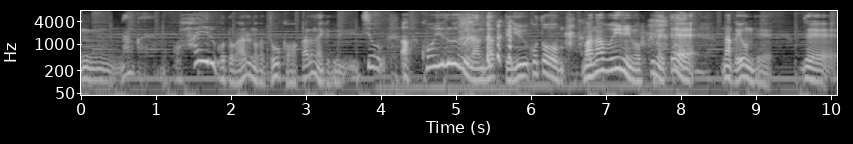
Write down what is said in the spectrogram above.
うん、なんか入ることがあるのかどうかわからないけど一応あこういうルールなんだっていうことを学ぶ意味も含めてなんか読んでで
